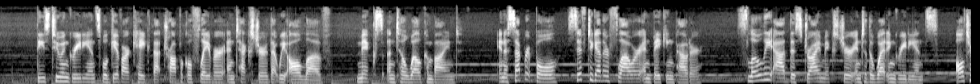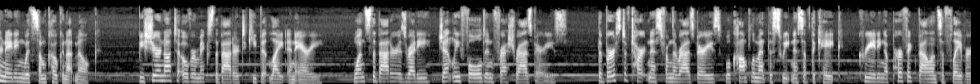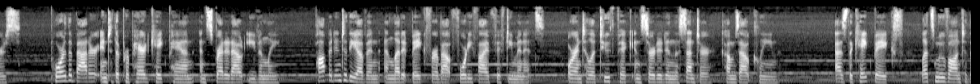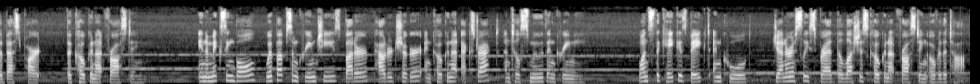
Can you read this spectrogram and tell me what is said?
These two ingredients will give our cake that tropical flavor and texture that we all love. Mix until well combined. In a separate bowl, sift together flour and baking powder. Slowly add this dry mixture into the wet ingredients, alternating with some coconut milk. Be sure not to overmix the batter to keep it light and airy. Once the batter is ready, gently fold in fresh raspberries. The burst of tartness from the raspberries will complement the sweetness of the cake, creating a perfect balance of flavors. Pour the batter into the prepared cake pan and spread it out evenly. Pop it into the oven and let it bake for about 45-50 minutes, or until a toothpick inserted in the center comes out clean. As the cake bakes, let's move on to the best part, the coconut frosting. In a mixing bowl, whip up some cream cheese, butter, powdered sugar, and coconut extract until smooth and creamy. Once the cake is baked and cooled, generously spread the luscious coconut frosting over the top.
